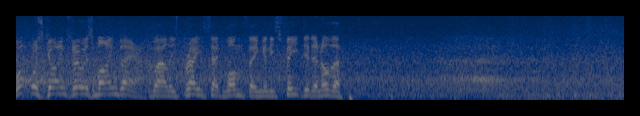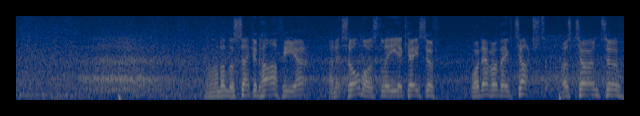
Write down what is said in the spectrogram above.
what was going through his mind there? Well, his brain said one thing and his feet did another. And on the second half here, and it's almost, Lee, a case of whatever they've touched has turned to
